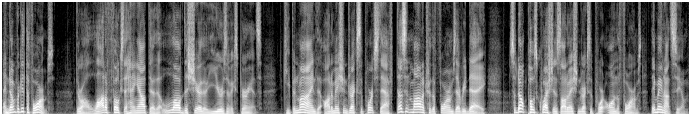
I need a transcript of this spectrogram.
And don't forget the forums. There are a lot of folks that hang out there that love to share their years of experience. Keep in mind that AutomationDirect support staff doesn't monitor the forums every day, so don't post questions to AutomationDirect support on the forums. They may not see them.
